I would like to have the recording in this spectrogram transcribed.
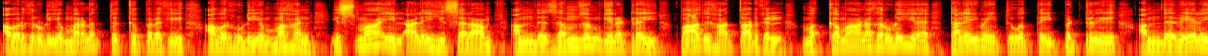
அவர்களுடைய மரணத்துக்கு பிறகு அவர்களுடைய மகன் இஸ்மாயில் அலைஹிஸ்ஸலாம் அந்த ஜம்சம் கிணற்றை பாதுகாத்தார்கள். மக்கமா நகருடைய தலைமைத்துவத்தை பெற்று அந்த வேலை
